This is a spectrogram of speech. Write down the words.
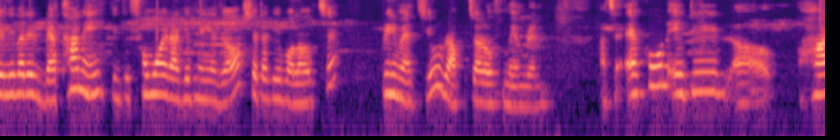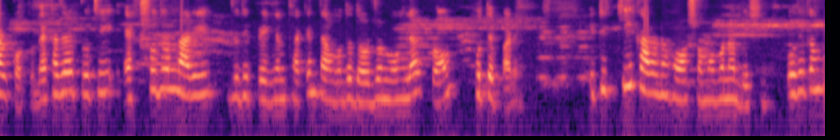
ডেলিভারির ব্যথা নেই, কিন্তু সময়ের আগে ভেঙে যাওয়া, সেটাকে বলা হচ্ছে প্রিম্যাচিউর রাপচার অফ মেমব্রেন আচ্ছা এখন এটির হার কত? দেখা যায় প্রতি একশো জন নারী যদি প্রেগনেন্ট থাকেন, তার মধ্যে দশজন মহিলার ক্রম হতে পারে। এটি কি কারণে হওয়ার সম্ভাবনা বেশি? অধিকাংশ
